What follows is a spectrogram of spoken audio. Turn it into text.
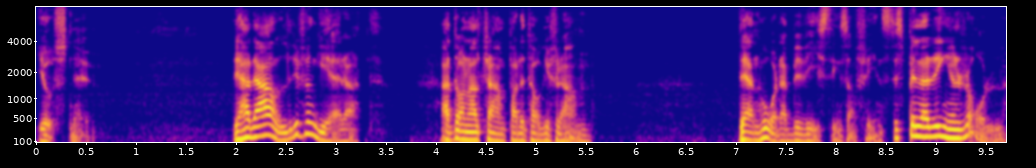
just nu. Det hade aldrig fungerat att Donald Trump hade tagit fram den hårda bevisning som finns. Det spelar ingen roll.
